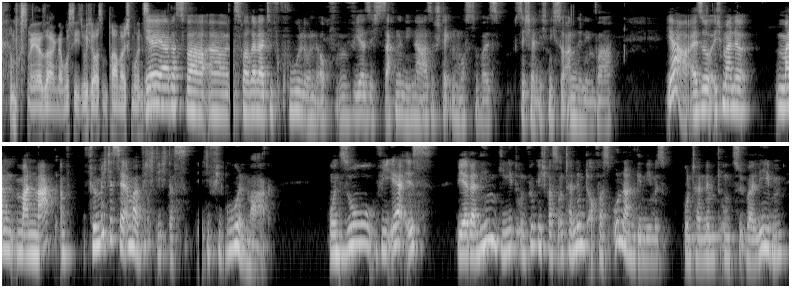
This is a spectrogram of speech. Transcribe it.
muss man ja sagen. Da muss ich durchaus ein paar Mal schmunzeln. Ja, ja, das war, äh, das war relativ cool und auch wie er sich Sachen in die Nase stecken musste, weil es sicherlich nicht so angenehm war. Ja, also ich meine, man, man mag, für mich ist ja immer wichtig, dass ich die Figuren mag. Und so wie er ist, wie er dann hingeht und wirklich was unternimmt, auch was Unangenehmes unternimmt, um zu überleben,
